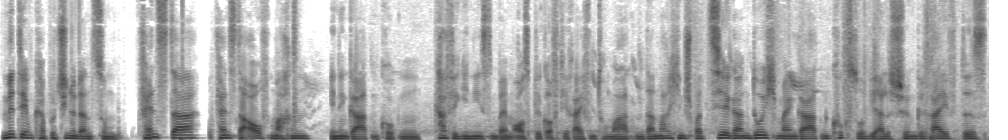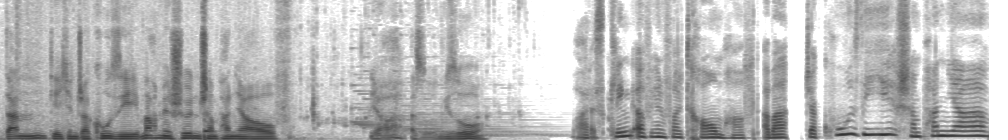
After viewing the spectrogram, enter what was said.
mit dem Cappuccino dann zum Fenster, Fenster aufmachen, in den Garten gucken, Kaffee genießen beim Ausblick auf die reifen Tomaten, dann mache ich einen Spaziergang durch meinen Garten, guck so, wie alles schön gereift ist, dann gehe ich in den Jacuzzi, mache mir schönen Champagner auf. Ja, also irgendwie so. Boah, das klingt auf jeden Fall traumhaft. Aber Jacuzzi, Champagner,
